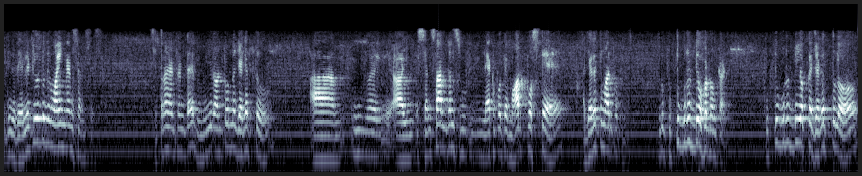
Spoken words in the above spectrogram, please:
it is relative to the mind and senses చిత్రం ఏంటంటే మీరు అంటున్న జగత్తు ఆ సెన్స్ ఆర్గన్స్ లేకపోతే మార్పు వస్తే ఆ జగత్తు మారిపోతుంది. ఇప్పుడు పుట్టుగురుడ్డి ఒకడు ఉంటాడు. పుట్టుగురుడ్డి యొక్క జగత్తులో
